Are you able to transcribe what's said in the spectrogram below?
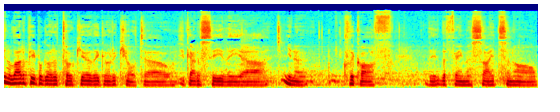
you know, a lot of people go to Tokyo, they go to Kyoto. You've got to see the, uh, you know, click off the, the famous sites and all.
